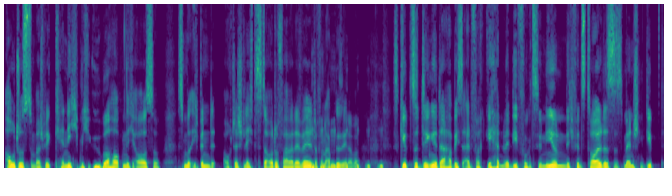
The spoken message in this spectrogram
Autos zum Beispiel kenne ich mich überhaupt nicht aus. So. Ich bin auch der schlechteste Autofahrer der Welt, davon abgesehen, aber es gibt so Dinge, da habe ich es einfach gern, wenn die funktionieren. Und ich finde es toll, dass es Menschen gibt,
